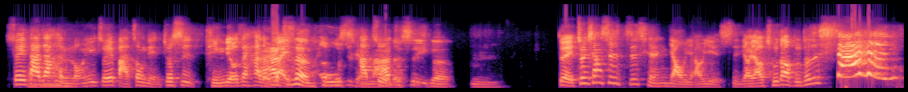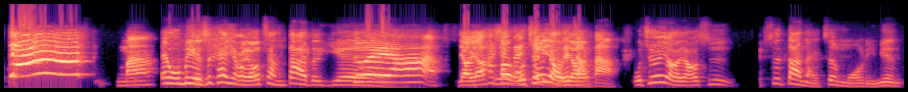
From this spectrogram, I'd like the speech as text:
所以大家很容易就会把重点就是停留在她的外表，他就是很而不是肤浅她做的就是一个嗯。对，就像是之前瑶瑶也是，瑶瑶出道不都是沙很大吗？哎、我们也是看瑶瑶长大的耶。对啊，瑶瑶她现在我觉得瑶瑶长大，我觉得瑶瑶是是大奶正魔里面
